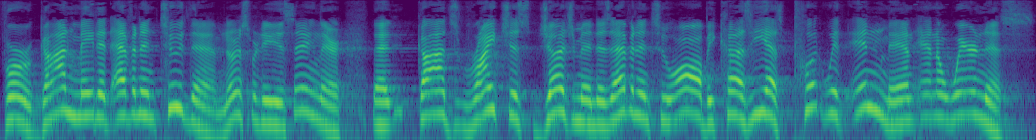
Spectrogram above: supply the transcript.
for God made it evident to them. Notice what he is saying there that God's righteous judgment is evident to all because he has put within man an awareness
